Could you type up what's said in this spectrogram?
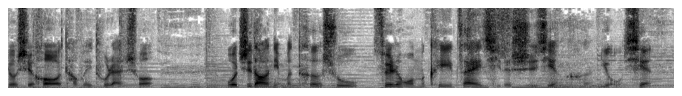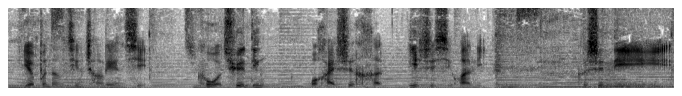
有时候他会突然说：“我知道你们特殊，虽然我们可以在一起的时间很有限，也不能经常联系，可我确定，我还是很一直喜欢你。可是你……”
